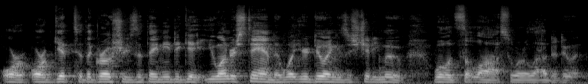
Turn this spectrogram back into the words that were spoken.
or or get to the groceries that they need to get. You understand that what you're doing is a shitty move. Well, it's the law, so we're allowed to do it.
